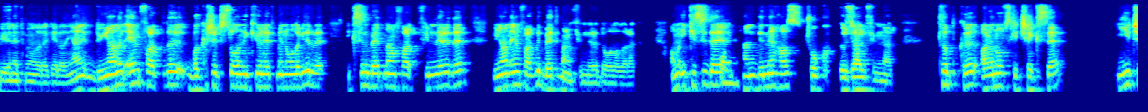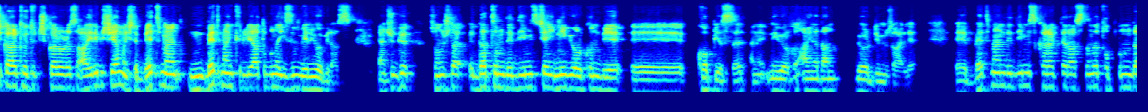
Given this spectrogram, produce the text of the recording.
bir yönetmen olarak ele alın. Yani dünyanın en farklı bakış açısı olan iki yönetmeni olabilir ve ikisinin Batman filmleri de dünyanın en farklı Batman filmleri doğal olarak. Ama ikisi de evet. kendine has çok özel filmler. Tıpkı Aronofsky çekse iyi çıkar kötü çıkar orası ayrı bir şey ama işte Batman Batman külliyatı buna izin veriyor biraz. Yani çünkü sonuçta Gotham dediğimiz şey New York'un bir e, kopyası. Hani New York'un aynadan gördüğümüz hali. E, Batman dediğimiz karakter aslında toplumda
